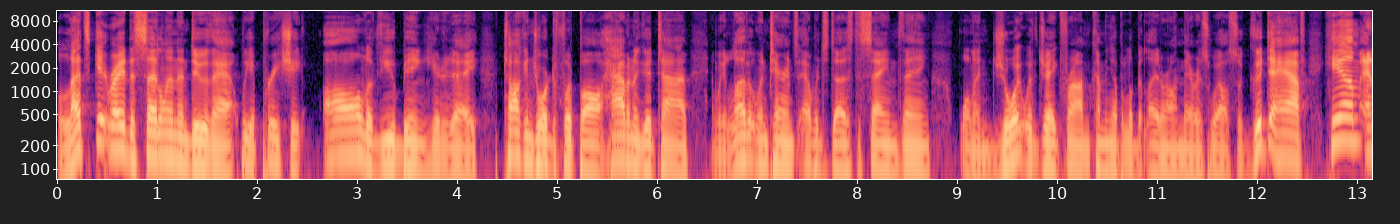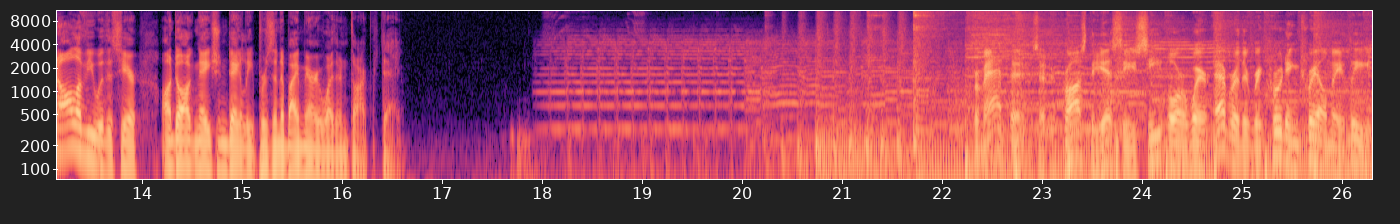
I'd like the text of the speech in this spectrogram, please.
let's get ready to settle in and do that. We appreciate all of you being here today, talking Georgia football, having a good time, and we love it when Terrence Edwards does the same thing. We'll enjoy it with Jake Fromm coming up a little bit later on there as well. So good to have him and all of you with us here on DawgNation Daily, presented by Meriwether and Tharp today. From Athens and across the SEC or wherever the recruiting trail may lead,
